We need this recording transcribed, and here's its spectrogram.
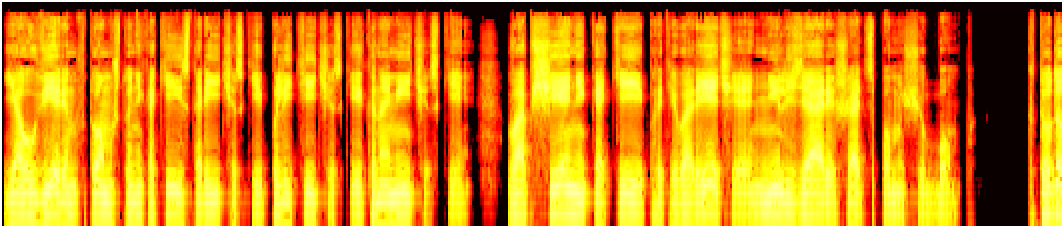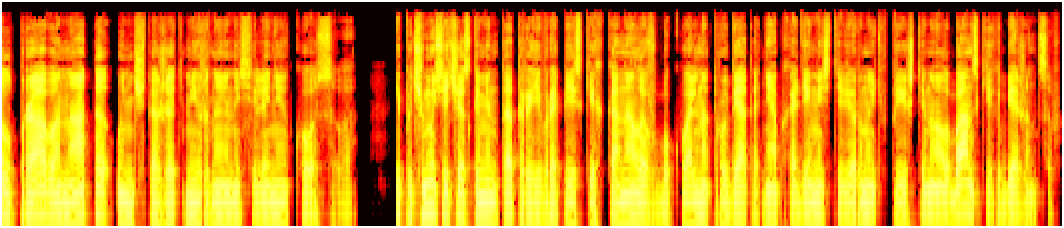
Я уверен в том, что никакие исторические, политические, экономические, вообще никакие противоречия нельзя решать с помощью бомб. Кто дал право НАТО уничтожать мирное население Косово? И почему сейчас комментаторы европейских каналов буквально трубят о необходимости вернуть в Приштину албанских беженцев,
